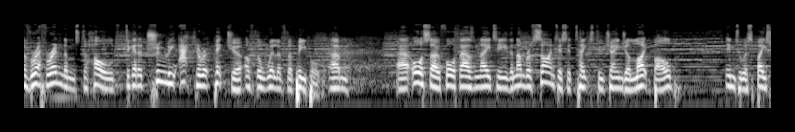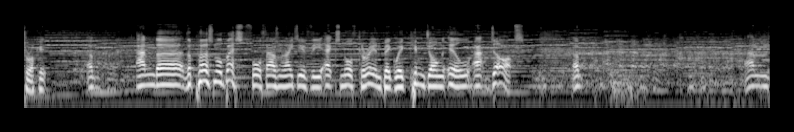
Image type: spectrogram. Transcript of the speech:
of referendums to hold to get a truly accurate picture of the will of the people. Um, uh, also, 4,080, the number of scientists it takes to change a light bulb into a space rocket. Um, and uh, the personal best, 4,080, of the ex North Korean bigwig Kim Jong il at darts. Um, and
